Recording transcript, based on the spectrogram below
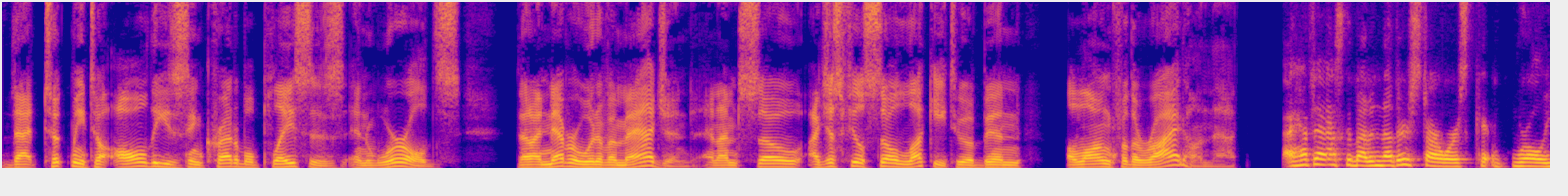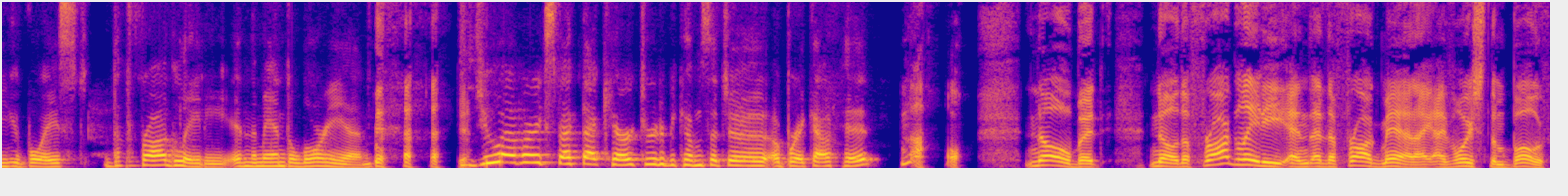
that took me to all these incredible places and worlds that I never would have imagined. And I'm so, I just feel so lucky to have been along for the ride on that. I have to ask about another Star Wars role you voiced, the Frog Lady in The Mandalorian. Did you ever expect that character to become such a, a, breakout hit? No, no, but no, the Frog Lady and, and the Frog Man, I, I voiced them both.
